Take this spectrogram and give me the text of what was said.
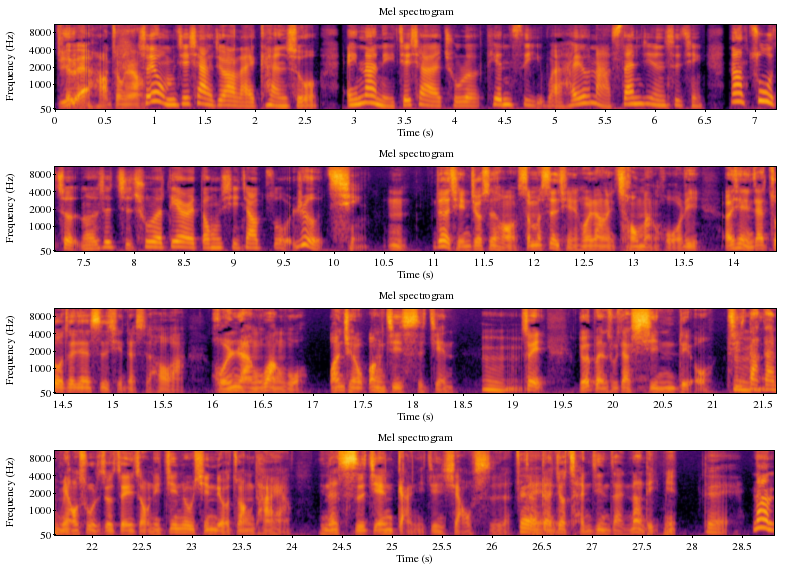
对不对好很重要。所以，我们接下来就要来看说，哎，那你接下来除了天资以外，还有哪三件事情？那作者呢是指出了第二东西叫做热情。嗯，热情就是哦，什么事情会让你充满活力，而且你在做这件事情的时候啊，浑然忘我，完全忘记时间。嗯，所以有一本书叫《心流》，其实大概描述的就是这一种，你进入心流状态啊，你的时间感已经消失了，对整个人就沉浸在那里面。对。那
